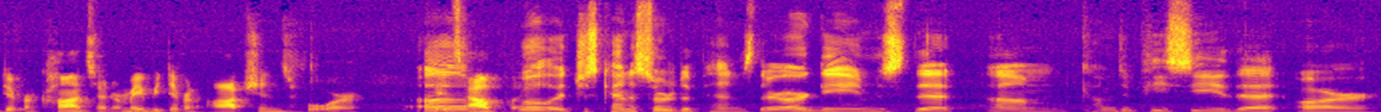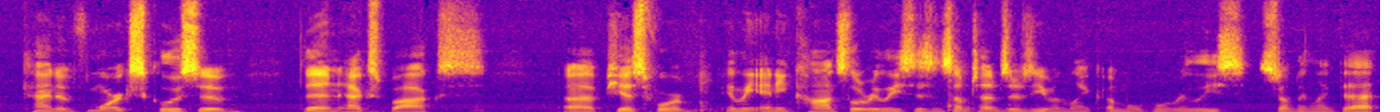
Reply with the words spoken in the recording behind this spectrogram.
different content or maybe different options for its Um, output? Well, it just kind of sort of depends. There are games that um, come to PC that are kind of more exclusive than Xbox, uh, PS4, really any console releases, and sometimes there's even like a mobile release, something like that.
